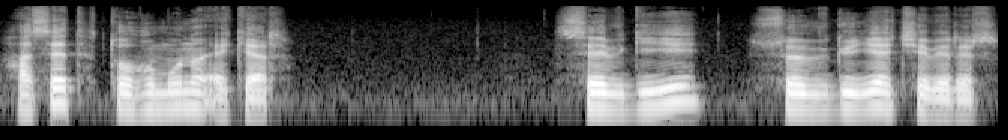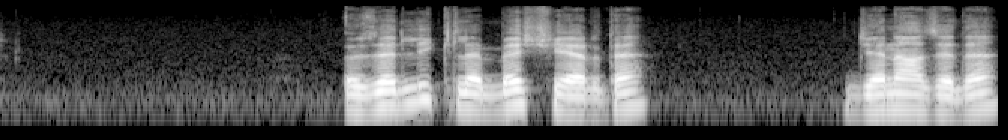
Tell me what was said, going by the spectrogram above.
Haset tohumunu eker. Sevgiyi sövgüye çevirir. Özellikle beş yerde, cenazede,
